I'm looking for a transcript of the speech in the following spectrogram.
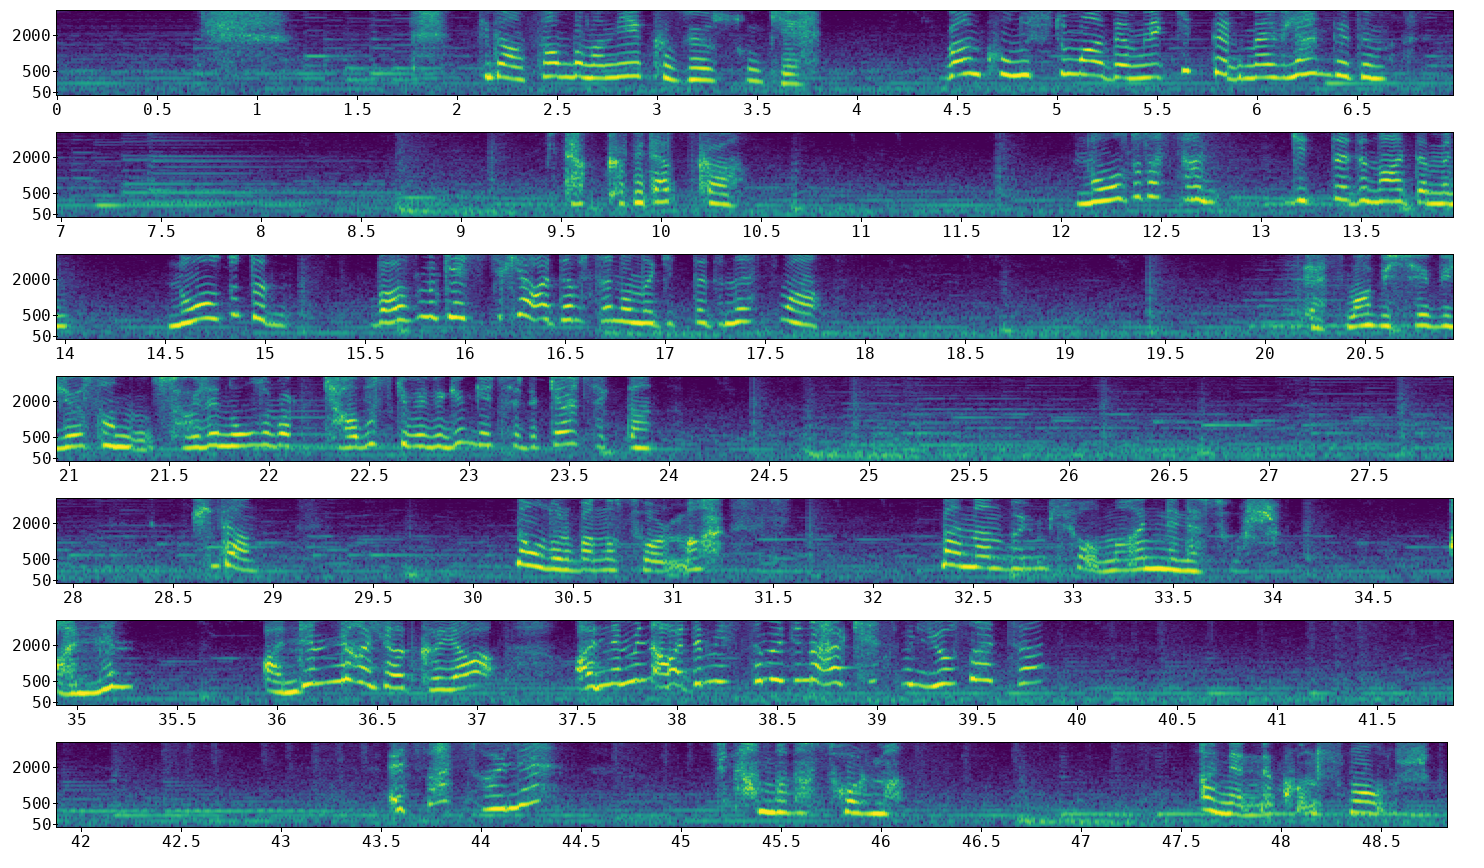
Fidan sen bana niye kızıyorsun ki? Ben konuştum Adem'le git dedim evlen dedim. Bir dakika bir dakika. Ne oldu da sen git dedin Adem'e? Ne oldu da vaz mı geçti ki Adem sen ona git dedin Esma? Esma bir şey biliyorsan söyle ne olur bak kabus gibi bir gün geçirdik gerçekten. Fidan ne olur bana sorma. Benden duymuş olma annene sor. Annem, annem ne alaka ya? Annemin Adem'i istemediğini herkes biliyor zaten. Esma söyle. Fidan bana sorma. Annenle konuş ne olur.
